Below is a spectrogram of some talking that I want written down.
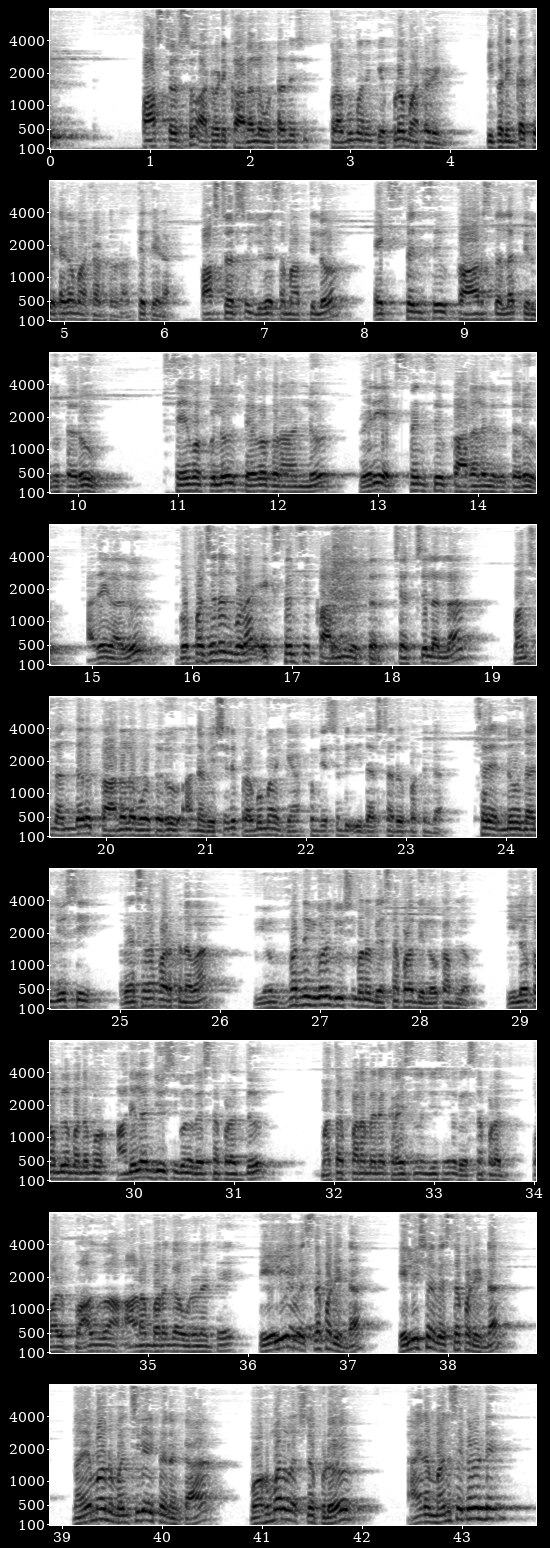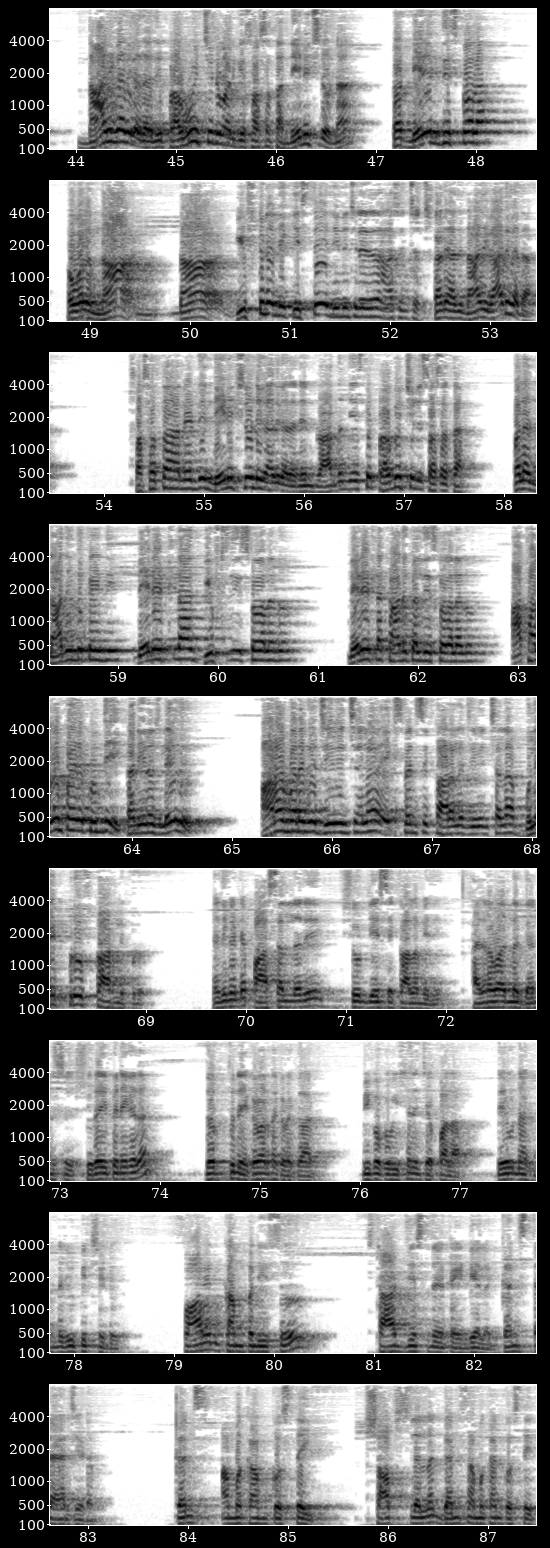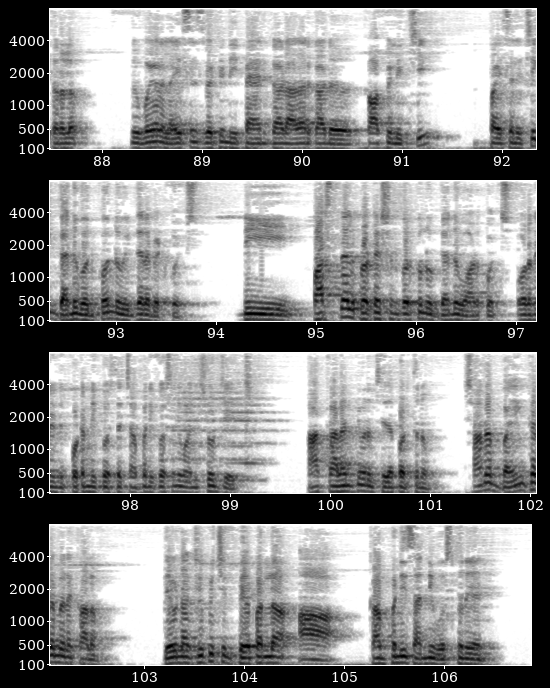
పాస్టర్స్ అటువంటి కాలంలో ఉంటారనేసి ప్రభు మనకి ఎప్పుడో మాట్లాడింది ఇక్కడ ఇంకా తేటగా మాట్లాడుతున్నాడు అంతే తేడా. పాస్టర్స్ యుగ సమాప్తిలో ఎక్స్పెన్సివ్ కార్స్ వల్ల తిరుగుతారు. సేవకులు సేవకురాండ్లు వెరీ ఎక్స్పెన్సివ్ కార్లలో తిరుగుతారు. అదే కాదు గొప్ప జనం కూడా ఎక్స్పెన్సివ్ కార్లు తిరుగుతారు. చర్చిలల్లా మనుషులందరూ కార్లలో పోతారు అన్న విషయాన్ని ప్రభు మనకు జ్ఞాపకం చేస్తుంటే ఈ దర్శన రూపకంగా. సరే నువ్వు దాన్ని చూసి వ్యసన పడుతున్నావా ఎవరిని కూడా చూసి మనం వ్యసన పడదు ఈ లోకంలో. ఈ లోకంలో మనము అనిలను చూసి కూడా వ్యసనపడద్దు మతపరమైన క్రైస్తవులను చూసి కూడా వ్యసనపడద్దు వాడు బాగా ఆడంబరంగా ఉన్నాడంటే ఏలియా వ్యసనపడిండా ఎలీషా వ్యసనపడిండా నయమాను మంచిగా అయిపోయినాక బహుమానం వచ్చినప్పుడు ఆయన మనసు ఎక్కడుండే? నాది కాదు కదా అది ప్రభు ఇచ్చిండు వానికి స్వస్థత. నేను ఇచ్చినున్నా కాబట్టి నేనేం తీసుకోవాలా? ఒకవేళ నా నా గిఫ్ట్ నీకు ఇస్తే నీ నుంచి నేను ఆశించవచ్చు కానీ అది నాది కాదు కదా. స్వస్థత అనేది నేను ఇచ్చినట్టు కాదు కదా. నేను ప్రార్థన చేస్తే ప్రభు ఇచ్చిండు స్వస్థత. మళ్ళీ నాది ఎందుకైంది నేనెట్లా గిఫ్ట్స్ తీసుకోగలను? నేనెట్లా కానుకలు తీసుకోగలను? ఆ తలం పైన కొద్ది కానీ ఈరోజు లేదు. ఆడంబరంగా జీవించాలా? ఎక్స్పెన్సివ్ కార్లలో జీవించాలా? బుల్లెట్ ప్రూఫ్ కార్లు ఇప్పుడు. ఎందుకంటే పాసాలని షూట్ చేసే కాలం ఇది. హైదరాబాద్లో గన్స్ షూర్ అయిపోయినాయి కదా? దొరుకుతున్నాయి. ఎక్కడ అక్కడ కాదు మీకు ఒక విషయం నేను చెప్పాలా? దేవుడు నాకు నిన్న చూపించిండు. ఫారిన్ కంపెనీస్ స్టార్ట్ చేస్తున్నాయట ఇండియాలో గన్స్ తయారు చేయడం. గన్స్ అమ్మకానికి వస్తాయి. షాప్స్లలో గన్స్ అమ్మకానికి వస్తాయి త్వరలో. నువ్వు పోయి లైసెన్స్ పెట్టి నీ పాన్ కార్డు ఆధార్ కార్డు కాపీలు ఇచ్చి పైసలు ఇచ్చి గన్ను కొనుక్కొని నువ్వు ఇద్దరు పెట్టుకోవచ్చు. నీ పర్సనల్ ప్రొటెక్షన్ కొరకు నువ్వు గన్ను వాడుకోవచ్చు. ఓడ నేను కొట్టనీకి వస్తే చంపనీకి వస్తే నువ్వు షూట్ చేయొచ్చు. ఆ కాలానికి మనం సిద్ధపడుతున్నాం. చాలా భయంకరమైన కాలం. దేవుడు నాకు చూపించింది పేపర్లో ఆ కంపెనీస్ అన్ని వస్తున్నాయని.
